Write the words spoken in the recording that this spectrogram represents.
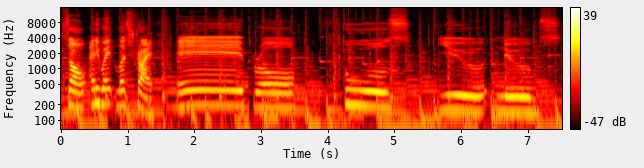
so anyway, let's try it. April Fools, you noobs.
